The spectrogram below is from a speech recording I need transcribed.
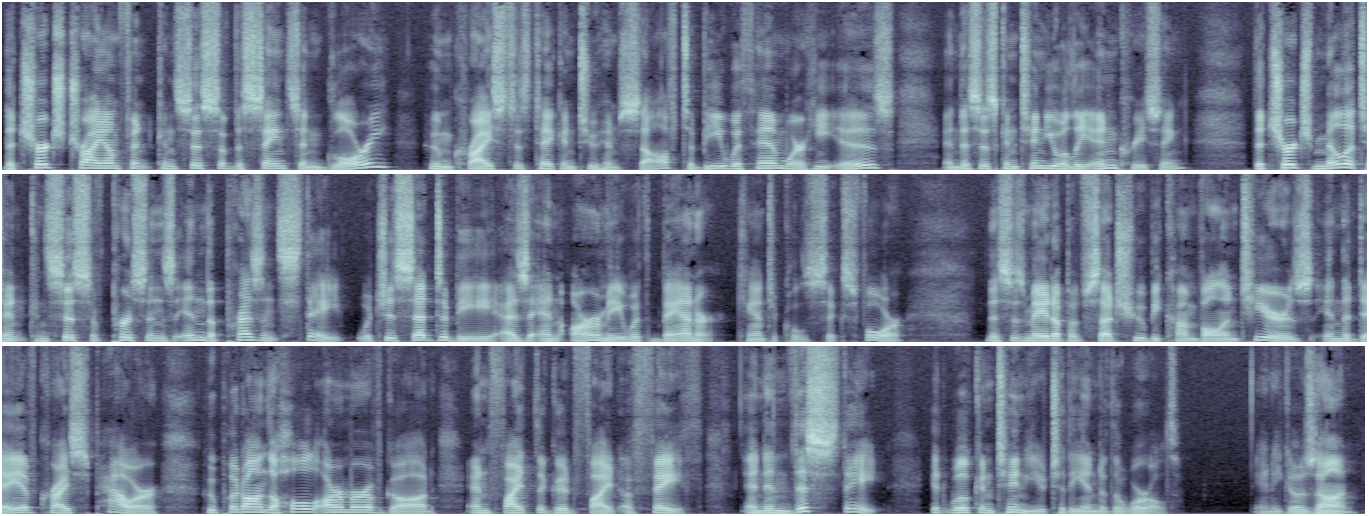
The church triumphant consists of the saints in glory, whom Christ has taken to himself to be with him where he is, and this is continually increasing. The church militant consists of persons in the present state, which is said to be as an army with banner, Canticles 6 4. This is made up of such who become volunteers in the day of Christ's power, who put on the whole armor of God and fight the good fight of faith and in this state it will continue to the end of the world. And he goes on.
